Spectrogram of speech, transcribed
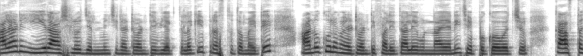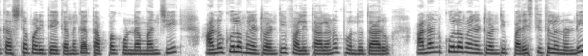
అలానే ఈ రాశిలో జన్మించినటువంటి వ్యక్తులకి ప్రస్తుతం అయితే అనుకూలమైనటువంటి ఫలితాలే ఉన్నాయని చెప్పుకోవచ్చు. కాస్త కష్టపడితే కనుక తప్పకుండా మంచి అనుకూలమైనటువంటి ఫలితాలను పొందుతారు. అననుకూలమైనటువంటి పరిస్థితుల నుండి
